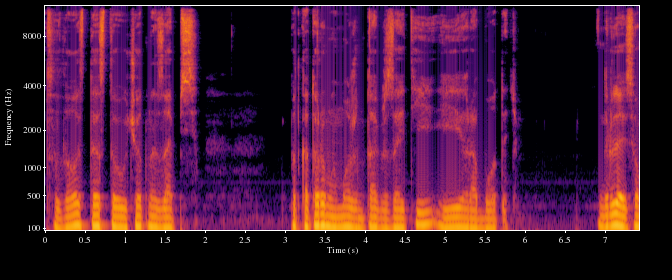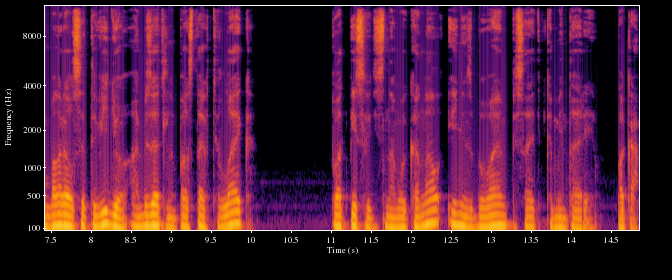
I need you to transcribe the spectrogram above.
создалась тестовая учетная запись, под которой мы можем также зайти и работать. Друзья, если вам понравилось это видео, обязательно поставьте лайк, подписывайтесь на мой канал и не забываем писать комментарии. Пока.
